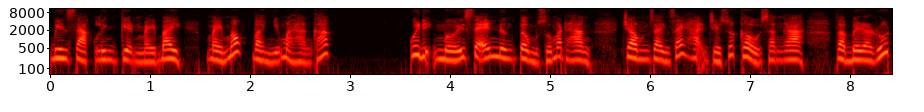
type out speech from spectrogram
pin sạc linh kiện máy bay, máy móc và những mặt hàng khác. Quy định mới sẽ nâng tổng số mặt hàng trong danh sách hạn chế xuất khẩu sang Nga và Belarus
